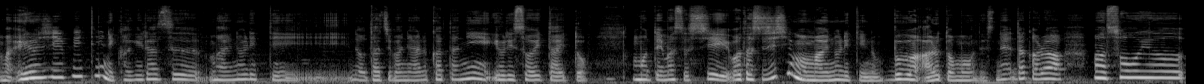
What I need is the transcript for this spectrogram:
まあ、LGBT に限らずマイノリティの立場にある方に寄り添いたいと思っていますし私自身もマイノリティの部分あると思うんですねだから、まあ、そういう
